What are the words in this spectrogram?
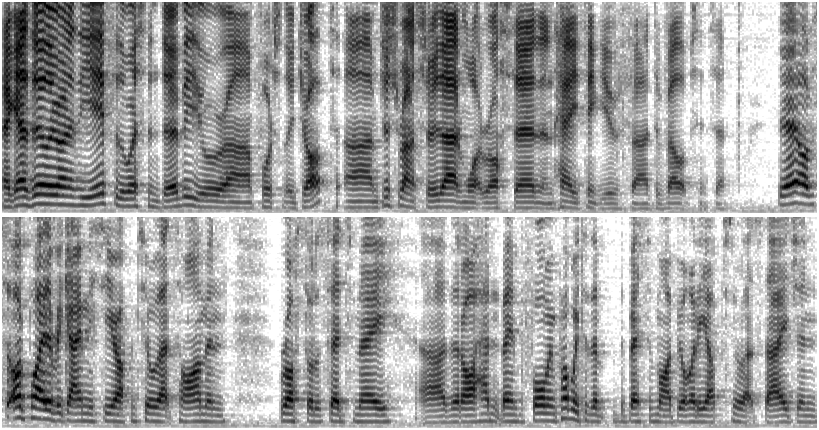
Now, guys, earlier on in the year for the Western Derby, you were uh, unfortunately dropped. Um, just run us through that and what Ross said and how you think you've uh, developed since then. Yeah, I've, I'd played every game this year up until that time, and Ross sort of said to me uh, that I hadn't been performing probably to the, the best of my ability up until that stage, and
